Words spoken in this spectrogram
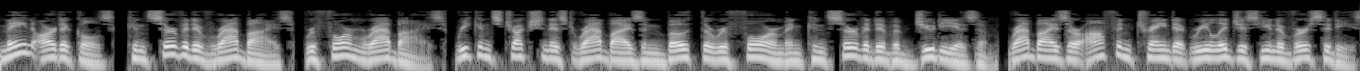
Main articles, conservative rabbis, reform rabbis, reconstructionist rabbis and both the reform and conservative of Judaism. Rabbis are often trained at religious universities,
